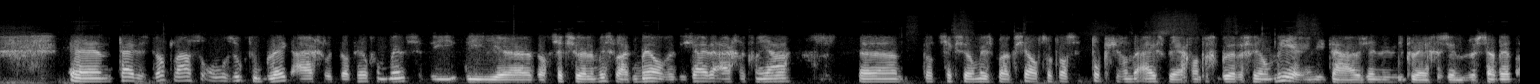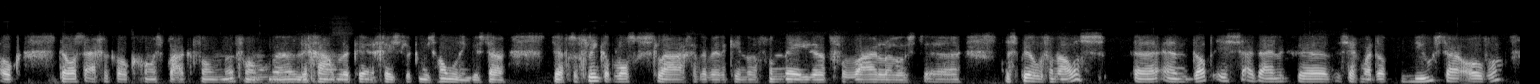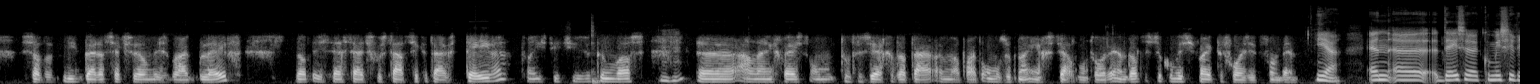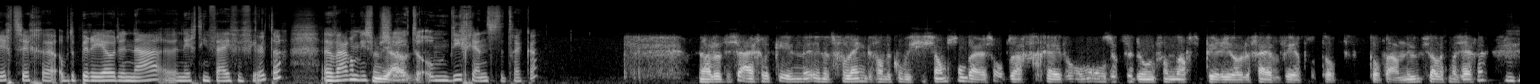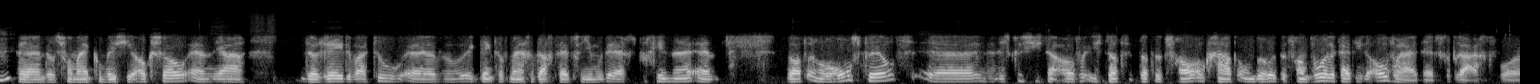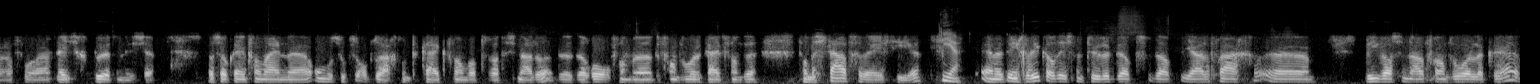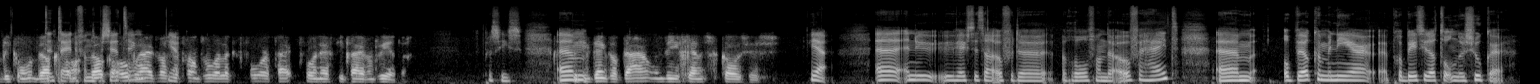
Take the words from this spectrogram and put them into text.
En tijdens dat laatste onderzoek toen bleek eigenlijk dat heel veel mensen die, die uh, dat seksuele misbruik melden, die zeiden eigenlijk van ja, uh, dat seksueel misbruik zelf, dat was het topje van de ijsberg. Want er gebeurde veel meer in die tehuizen en in die pleeggezinnen. Dus daar, werd ook, daar was eigenlijk ook gewoon sprake van, van uh, lichamelijke en geestelijke mishandeling. Dus daar werd er flink op losgeslagen. Daar werden kinderen vernederd, verwaarloosd. er speelde van alles. en dat is uiteindelijk, zeg maar, dat nieuws daarover. Dus dat het niet bij dat seksueel misbruik bleef. Dat is destijds voor staatssecretaris Teven van Justitie die er toen was, Mhm. aanleiding geweest om toe te zeggen dat daar een apart onderzoek naar ingesteld moet worden. En dat is de commissie waar ik de voorzitter van ben. Ja, en uh, deze commissie richt zich uh, op de periode na uh, 1945. waarom is besloten ja, om die grens te trekken? Nou, dat is eigenlijk in, in het verlengde van de commissie Samson. Daar is opdracht gegeven om onderzoek te doen vanaf de periode 45 tot, tot aan nu, zal ik maar zeggen. Mm -hmm. En dat is voor mijn commissie ook zo. En ja, de reden waartoe, uh, ik denk dat men gedacht heeft van je moet ergens beginnen. En wat een rol speelt uh, in de discussies daarover is dat, dat het vooral ook gaat om de, de verantwoordelijkheid die de overheid heeft gedragen voor, voor deze gebeurtenissen. Dat is ook een van mijn uh, onderzoeksopdrachten om te kijken van wat, wat is nou de, de, de rol van de, de, verantwoordelijkheid van de, van de staat geweest hier. Ja. En het ingewikkelde is natuurlijk dat, dat ja, de vraag uh, wie was er nou verantwoordelijk? Hè? Wie kon, welke, bezetting? overheid was ja. er verantwoordelijk voor, voor 1945? Precies. Um, dus ik denk dat daarom die grens gekozen is. Ja, uh, en u, u heeft het al over de rol van de overheid. Um, op welke manier probeert u dat te onderzoeken?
